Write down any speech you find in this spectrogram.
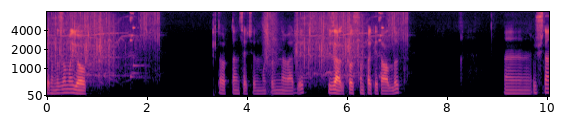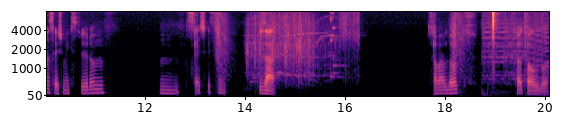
Kırmızı mı? Yok. Dörtten seçelim bakalım ne verecek. Güzel kostüm paketi aldık. Ee, üçten seçmek istiyorum. Hmm, seç gitsin. Güzel. Bu sefer dört. Cık, Kötü oldu.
